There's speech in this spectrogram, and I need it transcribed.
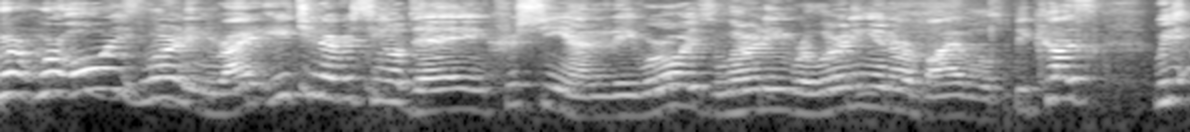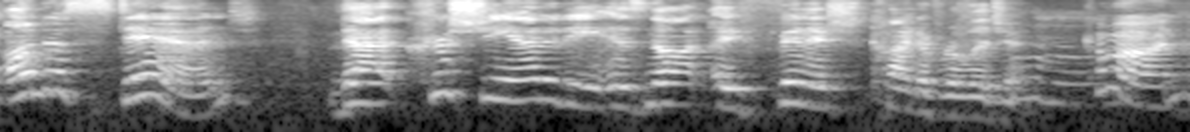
we're, we're always learning, right? Each and every single day in Christianity, we're always learning. We're learning in our Bibles because we understand that Christianity is not a finished kind of religion. Come on.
